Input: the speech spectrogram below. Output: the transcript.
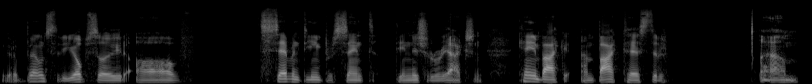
we got a bounce to the upside of 17% the initial reaction. Came back and back tested. Um,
